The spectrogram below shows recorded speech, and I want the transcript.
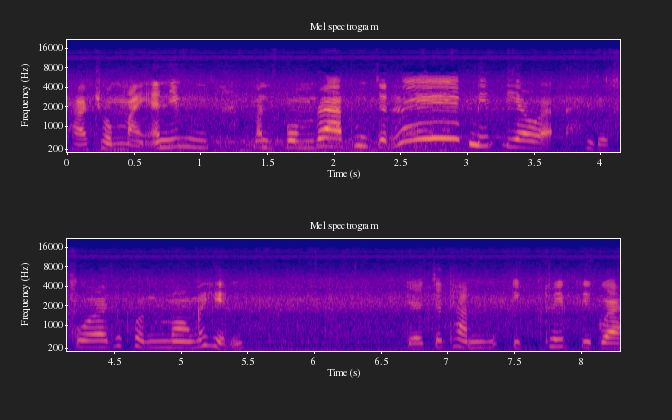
พาชมใหม่ อันนี้มันมันปมราบเพิ่งจะเล็กนิดเดียวอะ่ะ เดี๋ยวกลัวทุกคนมองไม่เห็น เดี๋ยวจะทำอีกคลิปดีกว่า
